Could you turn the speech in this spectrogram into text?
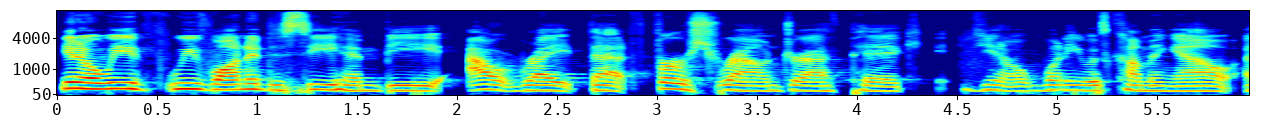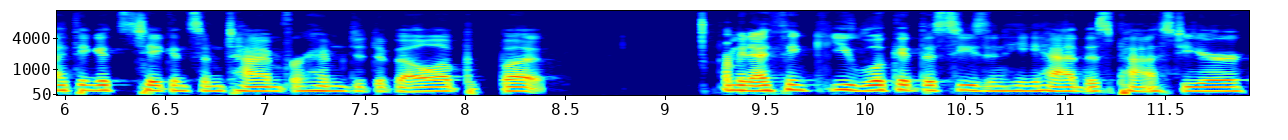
you know, we've we've wanted to see him be outright that first round draft pick. You know, when he was coming out, I think it's taken some time for him to develop. But I mean, I think you look at the season he had this past year,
